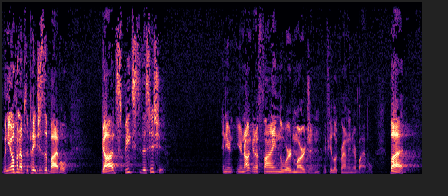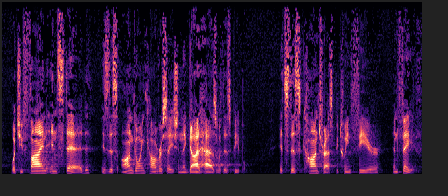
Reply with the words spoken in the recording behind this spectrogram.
When you open up the pages of the Bible, God speaks to this issue. And you're, you're not going to find the word margin if you look around in your Bible. But what you find instead is this ongoing conversation that God has with his people. It's this contrast between fear and faith.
